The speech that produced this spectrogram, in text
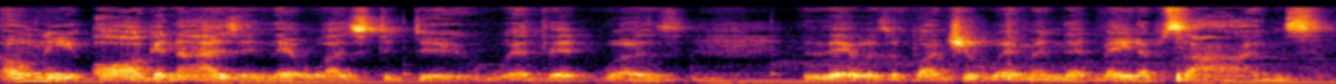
only organizing there was to do with it was there was a bunch of women that made up signs,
